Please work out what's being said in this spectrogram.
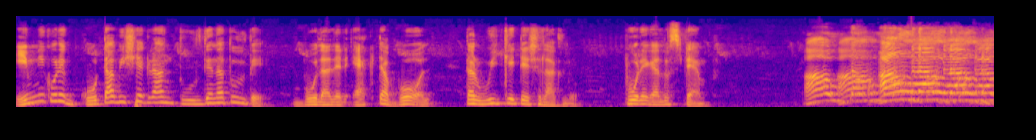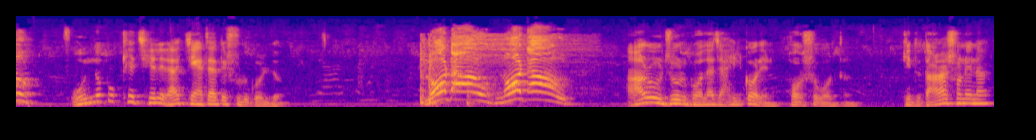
এমনি করে গোটা বিশেক রান তুলতে না তুলতে বোলালের একটা বল তার উইকেট এসে লাগল। পড়ে গেল stump. Out out out out out অন্য পক্ষের ছেলেরা চেঁচাতে শুরু করল। Not out not out. আরও জোর গলা জাহির করেন হর্ষবর্ধন। কিন্তু তারা শোনে না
